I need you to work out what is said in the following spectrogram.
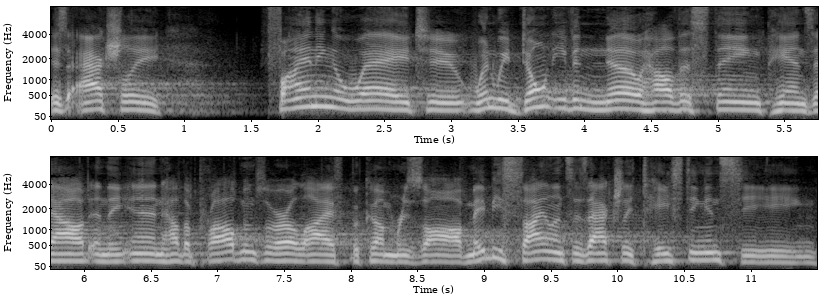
is actually finding a way to, when we don't even know how this thing pans out in the end, how the problems of our life become resolved, maybe silence is actually tasting and seeing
